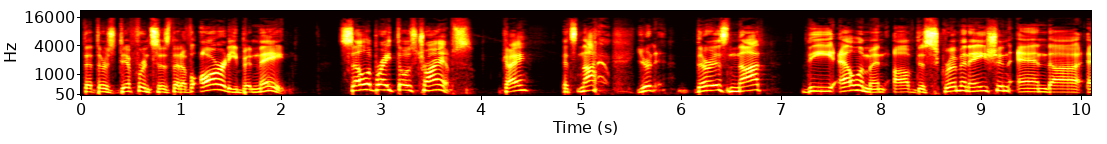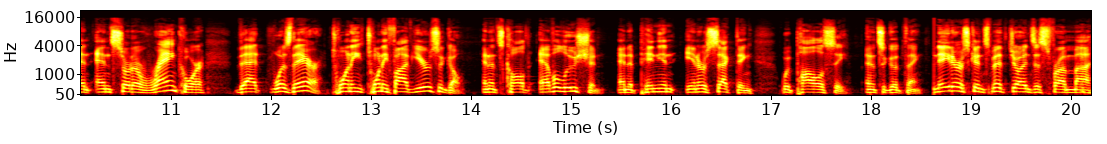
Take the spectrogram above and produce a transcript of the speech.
that there's differences that have already been made. Celebrate those triumphs, okay? It's not, you're, there is not the element of discrimination and, uh, and, and sort of rancor that was there 20, 25 years ago. And it's called evolution and opinion intersecting with policy. And it's a good thing. Nate Erskine Smith joins us from uh,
